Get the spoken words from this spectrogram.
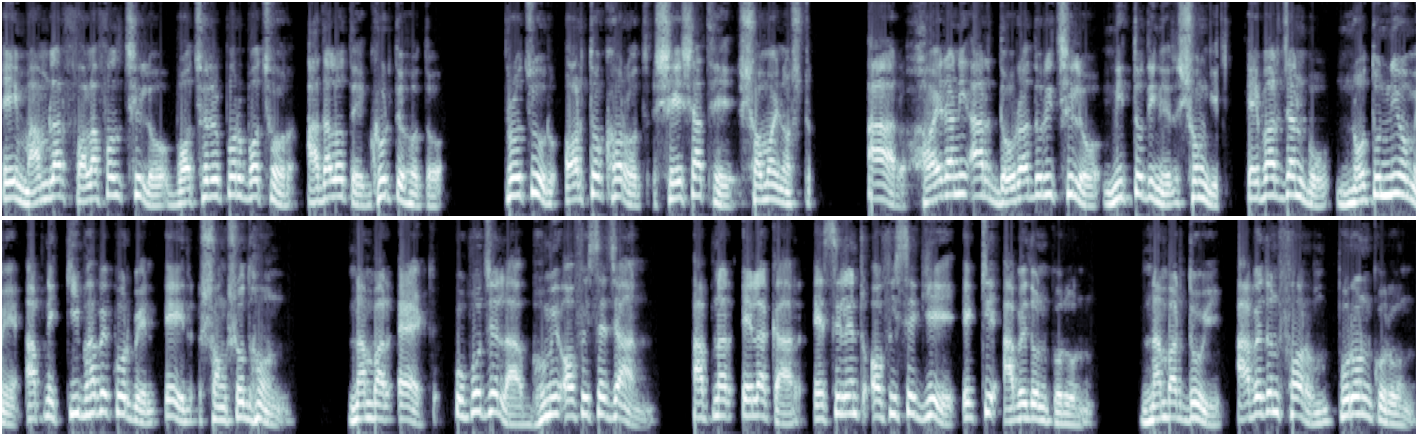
এই মামলার ফলাফল ছিল বছরের পর বছর আদালতে ঘুরতে হতো। প্রচুর অর্থ খরচ সেই সাথে সময় নষ্ট। আর হয়রানি আর দৌড়াদৌড়ি ছিল নিত্যদিনের সংগীত এবার জানব নতুন নিয়মে আপনি কীভাবে করবেন এর সংশোধন। নাম্বার এক, উপজেলা ভূমি অফিসে যান। আপনার এলাকার এসিলেন্ট অফিসে গিয়ে একটি আবেদন করুন। নাম্বার দুই, আবেদন ফর্ম পূরণ করুন।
